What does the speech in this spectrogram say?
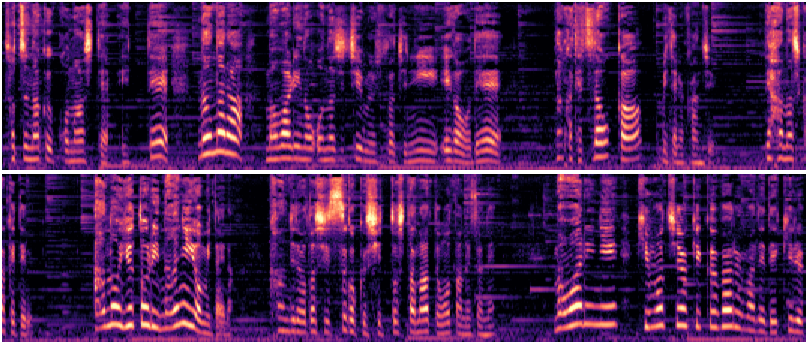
そつなくこなしていってなんなら周りの同じチームの人たちに笑顔で「なんか手伝おうか?」みたいな感じで話しかけてる「あのゆとり何よ?」みたいな。感じで私すごく嫉妬したなって思ったんですよね。周りに気持ちを気配るまでできる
